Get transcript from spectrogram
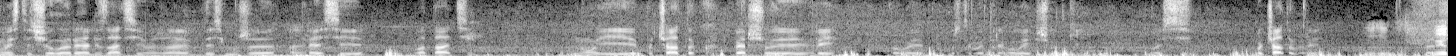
вистачило реалізації, вважаю, десь може агресії в атаці. Ну і початок першої гри, коли пропустили три голи швидкі. Ось початок гри. Угу. Ну, я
